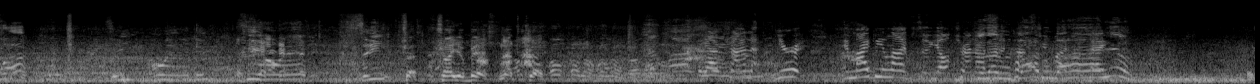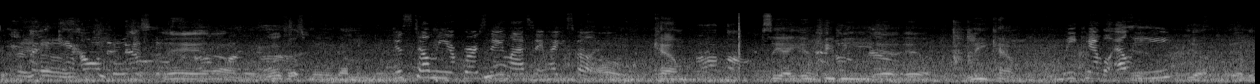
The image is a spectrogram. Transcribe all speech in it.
What? See? Go ahead, dude. See, go ahead. See? Try, try your best not to cut. Yeah, trying to. You're. It might be live, so y'all try not Let to cuss too much, okay? him. Hey, before we get started, Man, I don't know what this man got me doing. Just tell me your first name, last name. How you spell it? Oh, Campbell. C A M P B E L L. Lee Campbell. Lee Campbell. L E E. Yeah, L E.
